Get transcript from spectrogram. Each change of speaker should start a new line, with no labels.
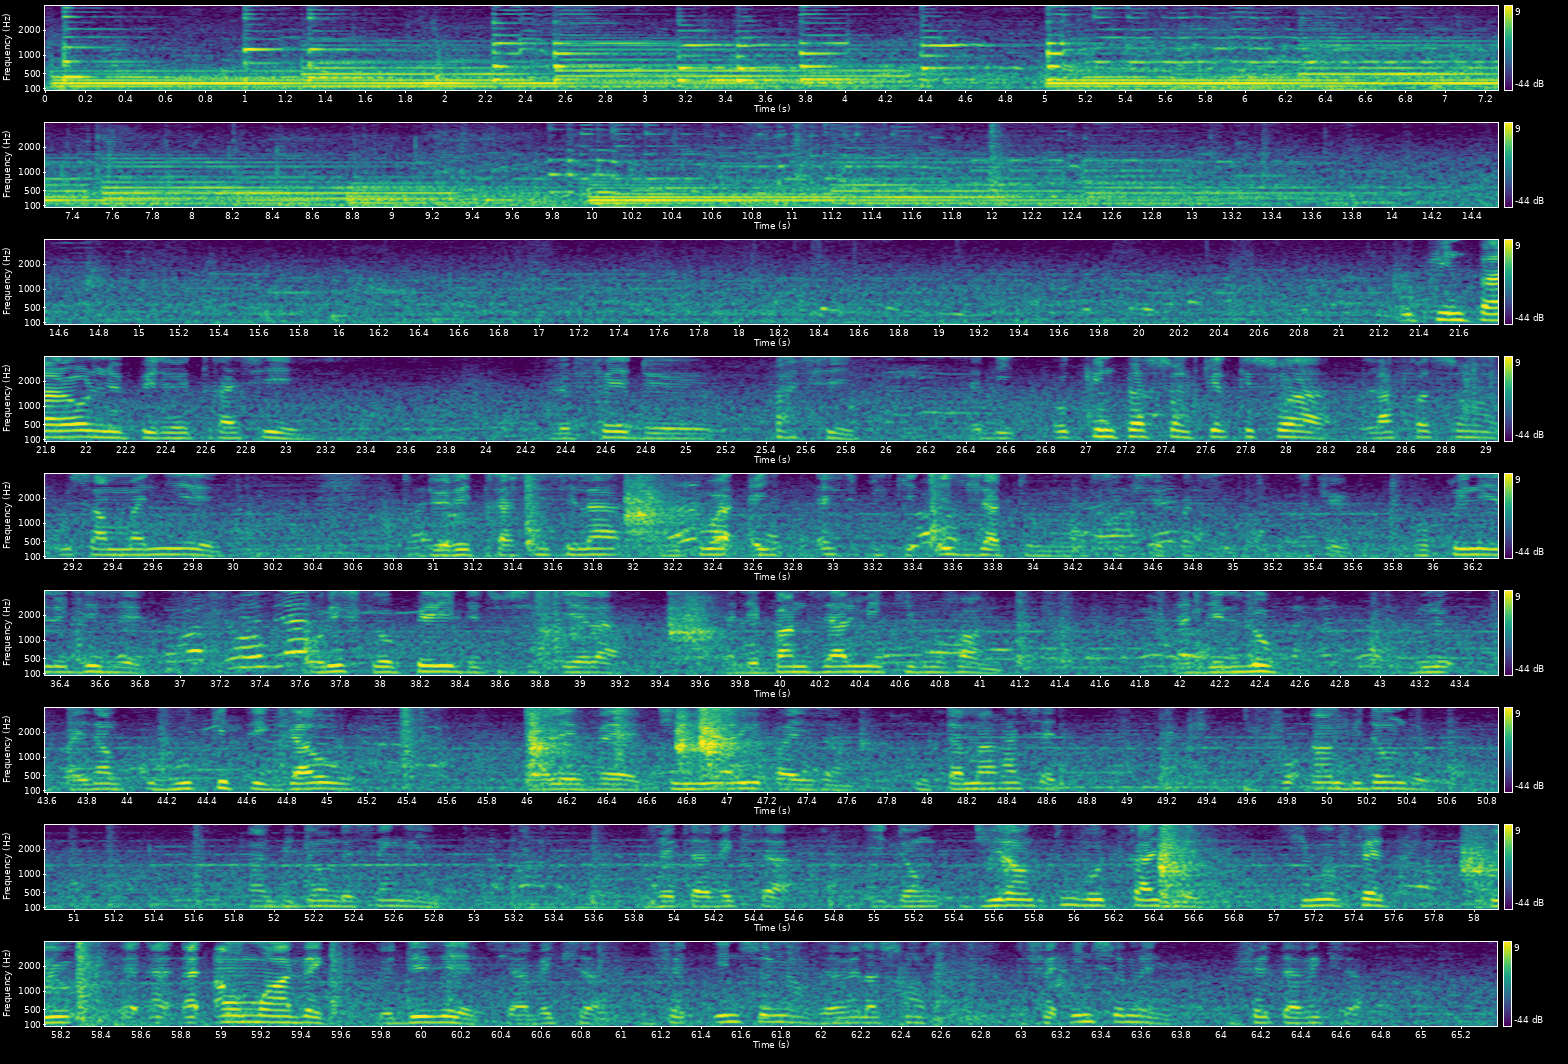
Aucune parole ne peut retracer le fait de passer. C'est-à-dire, aucune personne, quelle que soit la façon ou sa manière de retracer cela, ne pourra expliquer exactement ce qui s'est passé. Parce que vous prenez le désert, au risque et au péril de tout ce qui est là. Il y a des bandes armées qui vous vendent. Il y a des lots. par exemple, vous quittez Gao pour aller vers Timiaï, par exemple, ou Tamaracet. Il faut un bidon d'eau un bidon de 5 litres. Vous êtes avec ça. Et donc, durant tout votre trajet, si vous faites un mois avec le désert, c'est avec ça. Vous faites une semaine, vous avez la chance de faire une semaine, vous faites avec ça.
